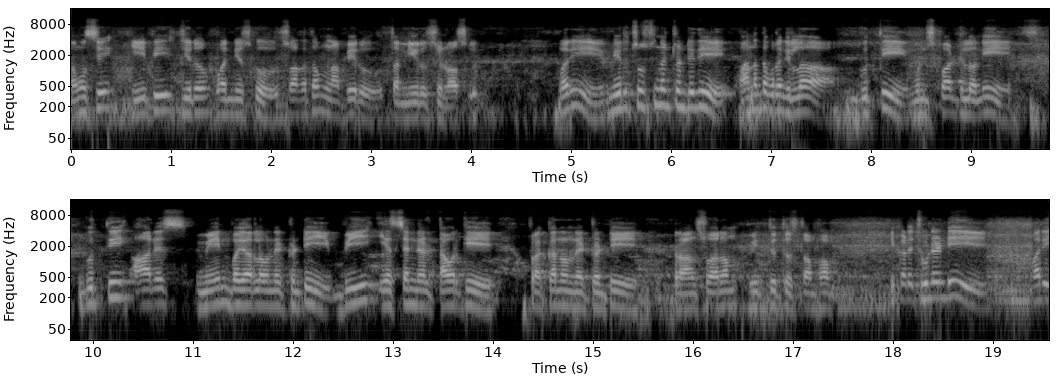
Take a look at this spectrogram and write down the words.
నమస్తే ఏపీ జీరో వన్ న్యూస్కు స్వాగతం. నా పేరు తన్నీరు శ్రీనివాసులు. మరి మీరు చూస్తున్నటువంటిది అనంతపురం జిల్లా గుత్తి మున్సిపాలిటీలోని గుత్తి ఆర్ఎస్ మెయిన్ బజార్లో ఉన్నటువంటి బిఎస్ఎన్ఎల్ టవర్కి ప్రక్కన ఉన్నటువంటి ట్రాన్స్ఫారం విద్యుత్ స్తంభం. ఇక్కడ చూడండి మరి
